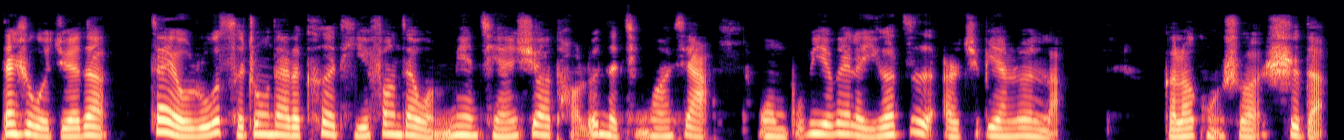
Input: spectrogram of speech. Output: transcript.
但是我觉得，在有如此重大的课题放在我们面前需要讨论的情况下，我们不必为了一个字而去辩论了。格劳孔说：“是的。”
